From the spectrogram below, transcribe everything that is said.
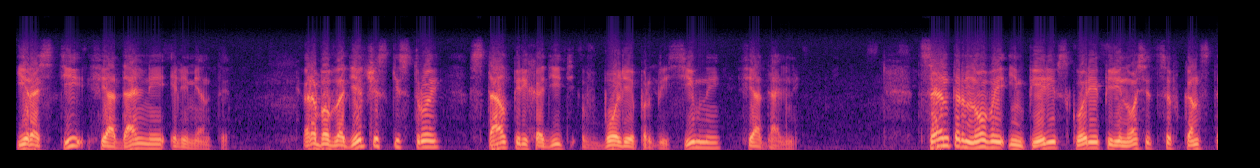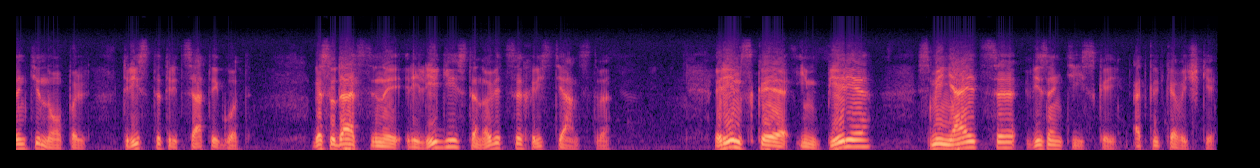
и расти феодальные элементы. Рабовладельческий строй стал переходить в более прогрессивный феодальный. Центр новой империи вскоре переносится в Константинополь, 330 год. Государственной религией становится христианство. Римская империя – сменяется византийской, открыть кавычки.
